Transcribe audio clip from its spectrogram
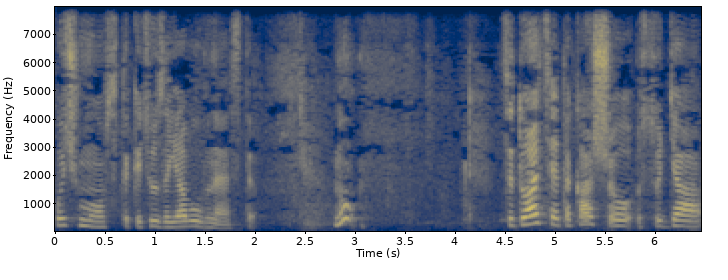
хочемо все-таки цю заяву внести. Ну, ситуація така, що суддя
